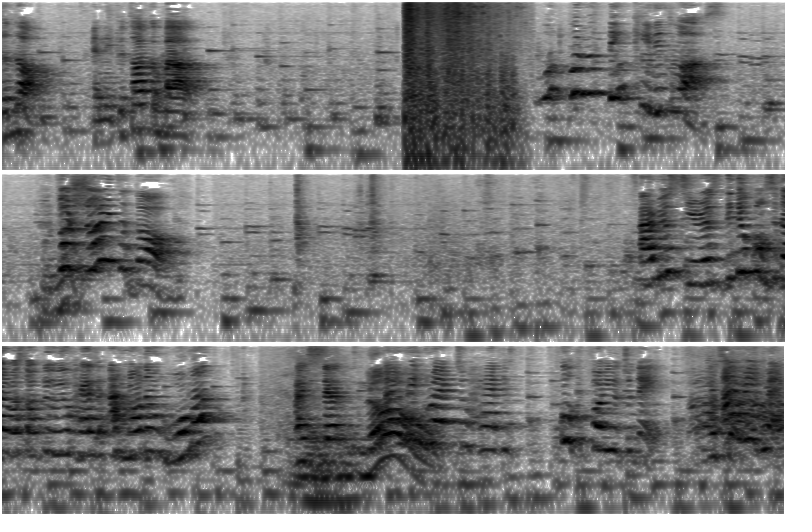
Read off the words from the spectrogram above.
A dog. And if you talk about What were you thinking it was? For sure it's a dog. Are you serious? Did you consider I was talking you have another woman? I said no. I regret to have cooked for you today. I regret.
